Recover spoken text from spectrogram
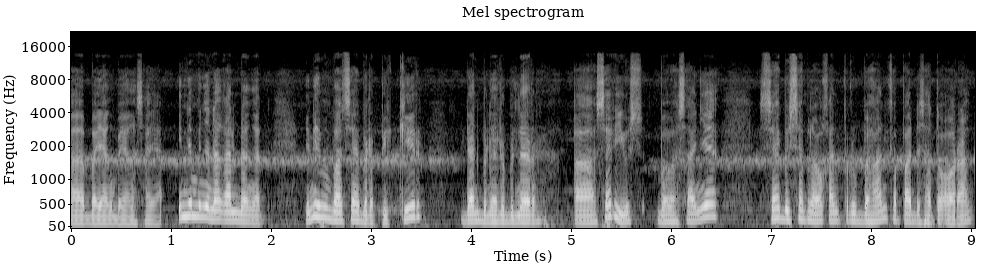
eh, bayang-bayang saya. Ini menyenangkan banget. Ini membuat saya berpikir dan benar-benar uh, serius bahwasanya saya bisa melakukan perubahan kepada satu orang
